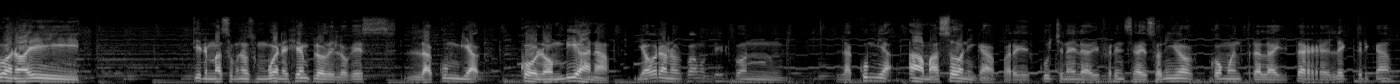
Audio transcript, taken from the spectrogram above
Bueno, ahí tienen más o menos un buen ejemplo de lo que es la cumbia colombiana. Y ahora nos vamos a ir con la cumbia amazónica, para que escuchen ahí la diferencia de sonido, cómo entra la guitarra eléctrica.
